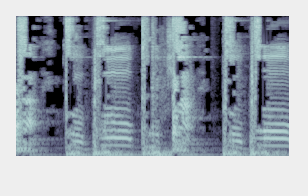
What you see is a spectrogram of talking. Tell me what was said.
Go ball, ball, cha. Go ball,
